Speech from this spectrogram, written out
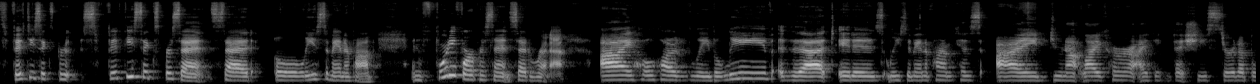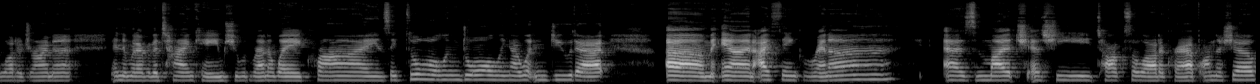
56 percent said Lisa Vanderpump, and 44% said Rinna. I wholeheartedly believe that it is Lisa Vanderpump because I do not like her. I think that she stirred up a lot of drama, and then whenever the time came, she would run away, cry, and say, "Darling, darling, I wouldn't do that." Um, and I think Rinna, as much as she talks a lot of crap on the show,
